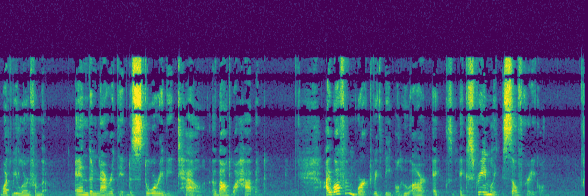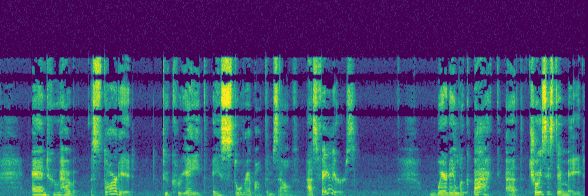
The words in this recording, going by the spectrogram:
what we learn from them and the narrative, the story we tell about what happened. I've often worked with people who are ex- extremely self critical and who have started to create a story about themselves as failures, where they look back at choices they made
